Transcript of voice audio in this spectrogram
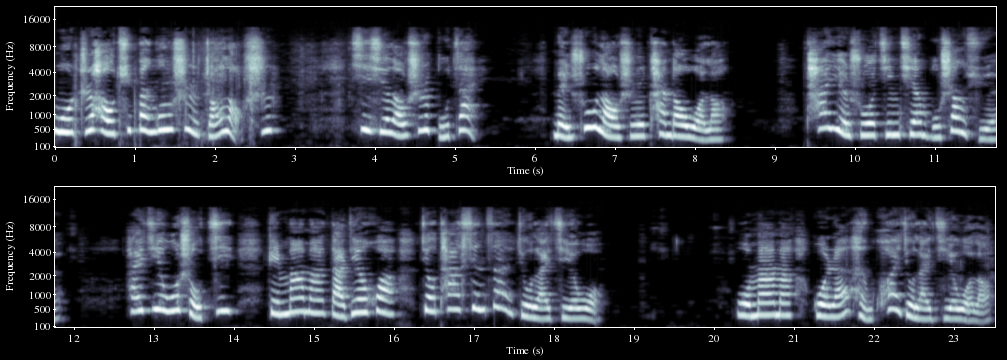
我只好去办公室找老师。谢谢老师不在。美术老师看到我了，他也说今天不上学，还借我手机给妈妈打电话，叫她现在就来接我。我妈妈果然很快就来接我了。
